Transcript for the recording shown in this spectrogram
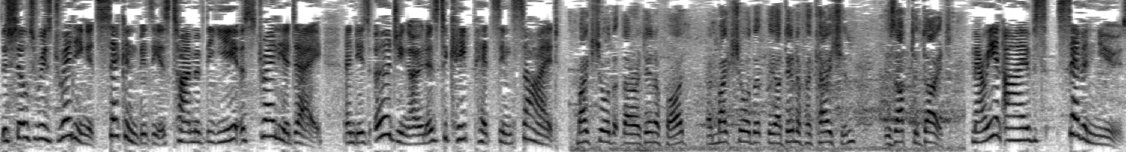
The shelter is dreading its second busiest time of the year, Australia Day, and is urging owners to keep pets inside. Make sure that they're identified and make sure that the identification is up to date. Marion Ives, 7 News.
